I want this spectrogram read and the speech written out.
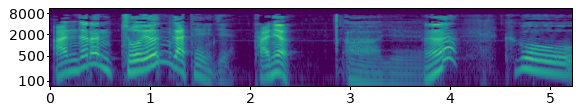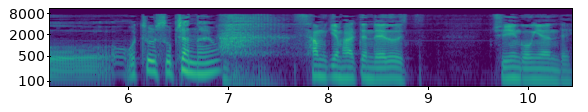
안전한 조연 같아 이제 단역. 아, 예. 어? 그거 어쩔 수 없지 않나요? 삼김 할 땐 내도 주인공이었는데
